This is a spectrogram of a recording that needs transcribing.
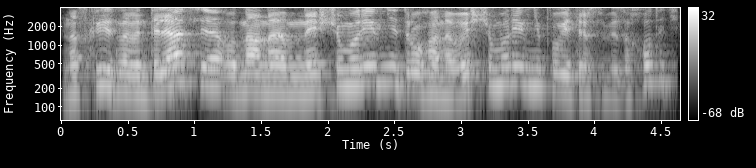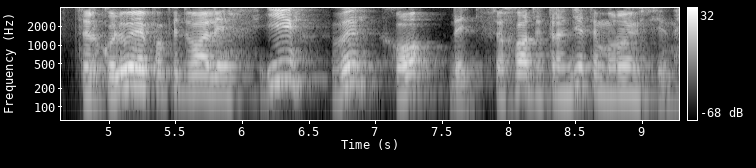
Наскрізна вентиляція, одна на нижчому рівні, друга на вищому рівні. Повітря собі заходить, циркулює по підвалі і виходить. Все, хватить трандіти, муруємо стіни.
